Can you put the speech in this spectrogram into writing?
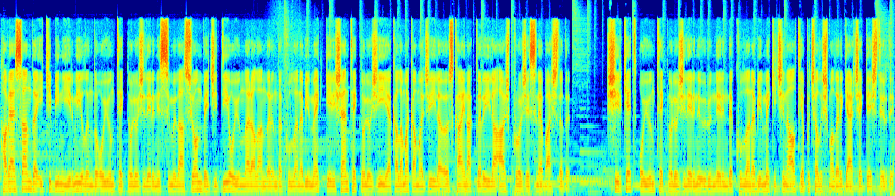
Havelsan da 2020 yılında oyun teknolojilerini simülasyon ve ciddi oyunlar alanlarında kullanabilmek, gelişen teknolojiyi yakalamak amacıyla öz kaynaklarıyla ARJ projesine başladı. Şirket, oyun teknolojilerini ürünlerinde kullanabilmek için altyapı çalışmaları gerçekleştirdi.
